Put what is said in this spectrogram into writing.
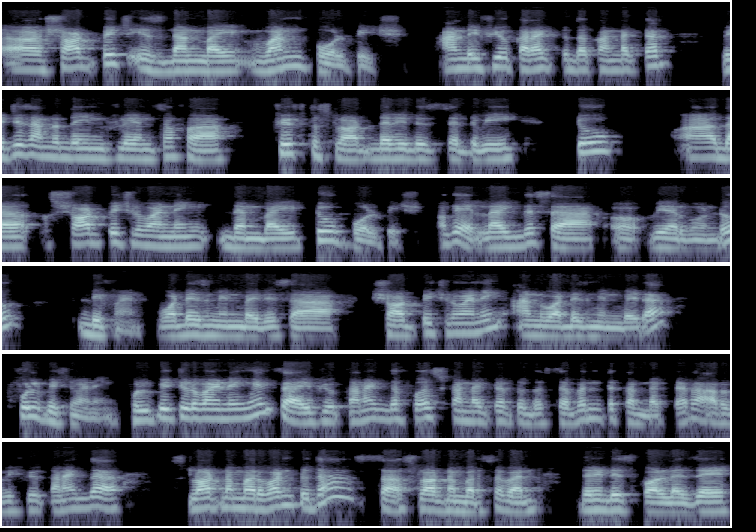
uh, short pitch is done by one pole pitch. And if you connect to the conductor which is under the influence of a fifth slot then it is said to be two uh, the short pitch winding done by two pole pitch. Okay like this uh, uh, we are going to define. What is mean by this uh, short pitch winding and what is mean by the full pitch winding full pitch winding means uh, if you connect the first conductor to the seventh conductor or if you connect the slot number one to the slot number seven then it is called as a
